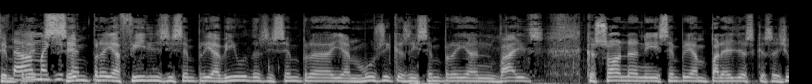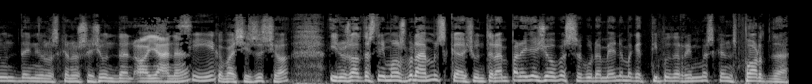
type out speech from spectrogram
sempre, sempre hi ha fills i sempre hi ha viudes i sempre hi ha músiques i sempre hi ha balls que sonen i sempre hi ha parelles que s'ajunten i les que no s'ajunten, oi Anna? Sí. Que és això. I nosaltres tenim els brams que ajuntaran parelles joves segurament amb aquest tipus de ritmes que ens porta.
